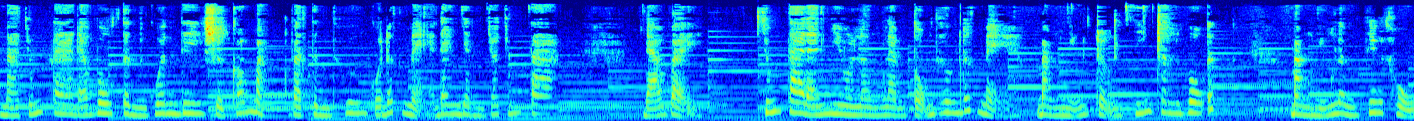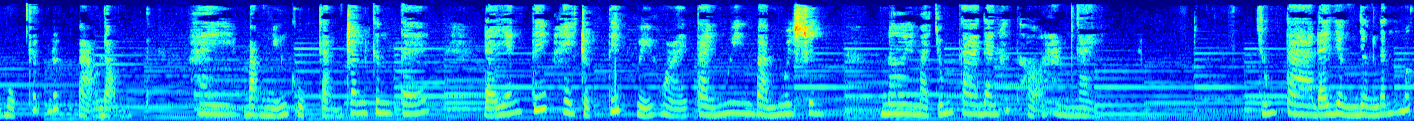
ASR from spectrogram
mà chúng ta đã vô tình quên đi sự có mặt và tình thương của đất mẹ đang dành cho chúng ta. Đã vậy, chúng ta đã nhiều lần làm tổn thương đất mẹ bằng những trận chiến tranh vô ích, bằng những lần tiêu thụ một cách rất bạo động hay bằng những cuộc cạnh tranh kinh tế, đã gián tiếp hay trực tiếp hủy hoại tài nguyên và môi sinh, nơi mà chúng ta đang hít thở hàng ngày. Chúng ta đã dần dần đánh mất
